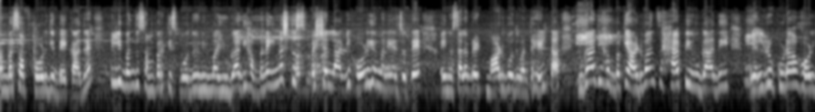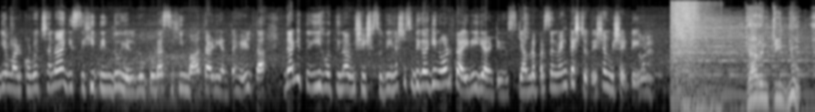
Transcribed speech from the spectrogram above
ನಂಬರ್ಸ್ ಆಫ್ ಹೋಳಿಗೆ ಬೇಕಾದ್ರೆ ಇಲ್ಲಿ ಬಂದು ಸಂಪರ್ಕಿಸ್ಬೋದು. ನಿಮ್ಮ ಯುಗಾದಿ ಹಬ್ಬನ ಇನ್ನಷ್ಟು ಸ್ಪೆಷಲ್ ಆಗಿ ಹೋಳಿಗೆ ಮನೆಯ ಜೊತೆ, ಏನು ಸೆಲೆಬ್ರೇಟ್ ಮಾಡ್ಬೋದು ಅಂತ ಹೇಳ್ತಾ, ಯುಗಾದಿ ಹಬ್ಬಕ್ಕೆ ಅಡ್ವಾನ್ಸ್ ಹ್ಯಾಪಿ ಯುಗಾದಿ ಎಲ್ಲರೂ ಕೂಡ ಹೋಳಿಗೆ ಮಾಡಿಕೊಂಡು ಚೆನ್ನಾಗಿ ಸಿಹಿ ತಿಂದು ಎಲ್ಲರೂ ಕೂಡ ಸಿಹಿ ಮಾತಾಡಿ ಅಂತ ಹೇಳ್ತಾ ಇದಾಗಿತ್ತು ಈ ಹೊತ್ತಿನ ವಿಶೇಷ ಸುದ್ದಿ. ಇನ್ನಷ್ಟು ಸುದ್ದಿಗಾಗಿ ನೋಡ್ತಾ ಇರಿ guarantee news. Camera person Venkatesh ಜೊತೆ ಶಂಭಿ ಶೆಟ್ಟಿ. ಗ್ಯಾರಂಟಿ ನ್ಯೂಸ್.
